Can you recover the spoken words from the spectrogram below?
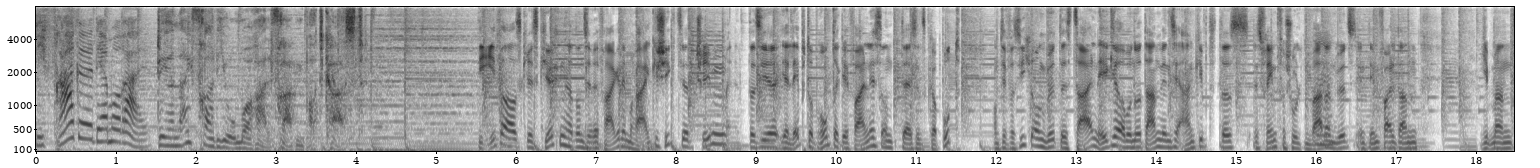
Die Frage der Moral. Der Live-Radio Moralfragen-Podcast. Die Eva aus Christkirchen hat uns ihre Frage der Moral geschickt. Sie hat geschrieben, dass ihr ihr Laptop runtergefallen ist und der ist jetzt kaputt. Und die Versicherung wird das zahlen, eh klar, aber nur dann, wenn sie angibt, dass es Fremdverschulden war, dann wird es in dem Fall dann jemand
